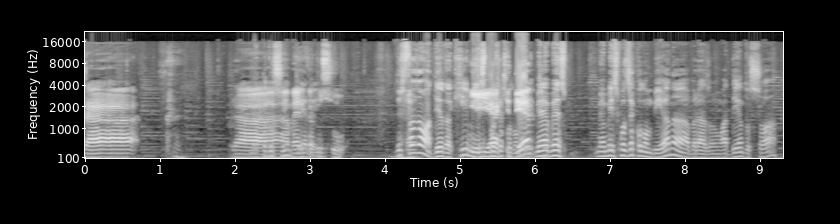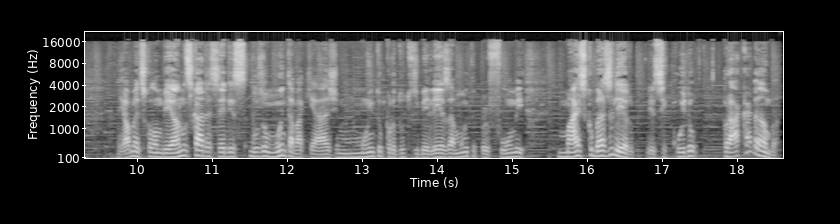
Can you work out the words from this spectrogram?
para a América do Sul. Deixa eu fazer um adendo aqui. Minha, esposa, aqui é minha, minha, minha, esposa é colombiana, Brasil, um adendo só. Realmente, os colombianos, cara, eles usam muita maquiagem, muito produto de beleza, muito perfume, mais que o brasileiro. Eles se cuidam pra caramba.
